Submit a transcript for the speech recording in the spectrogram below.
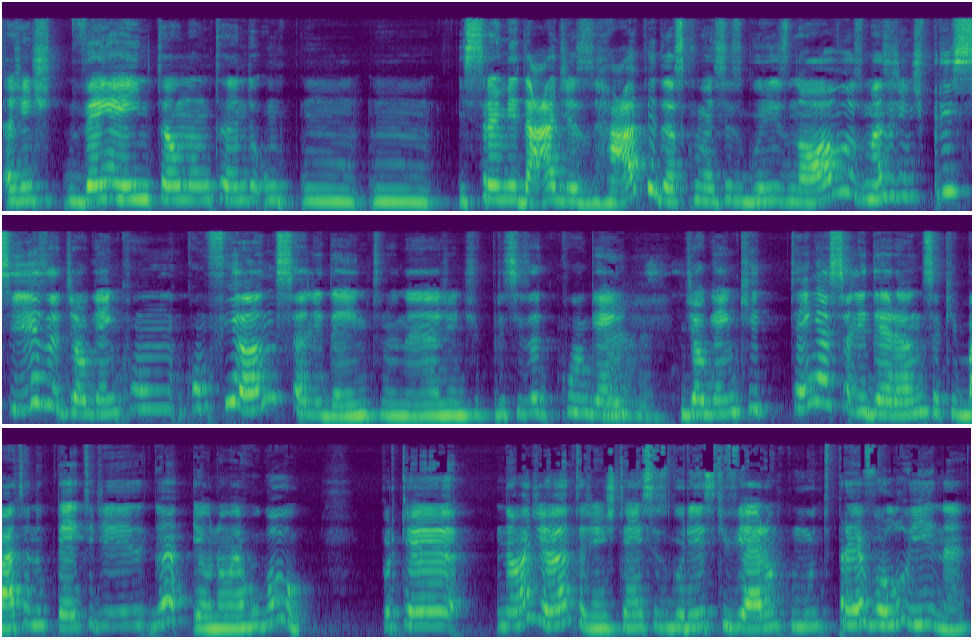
a gente vem aí então montando um, um- um- extremidades rápidas com esses guris novos, mas a gente precisa de alguém com confiança ali dentro, né? A gente precisa com alguém Uhum. de alguém que tenha essa liderança, que bata no peito e diga, eu não erro gol. Porque não adianta, a gente tem esses guris que vieram muito pra evoluir, né?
